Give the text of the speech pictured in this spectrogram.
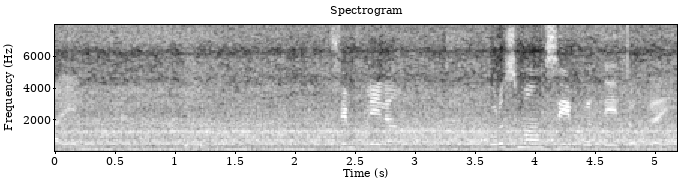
makakain. Simple lang. Puros mga seafood dito, guys.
